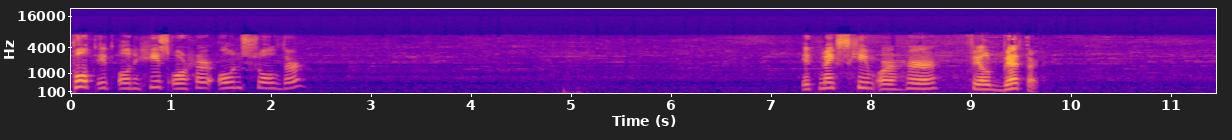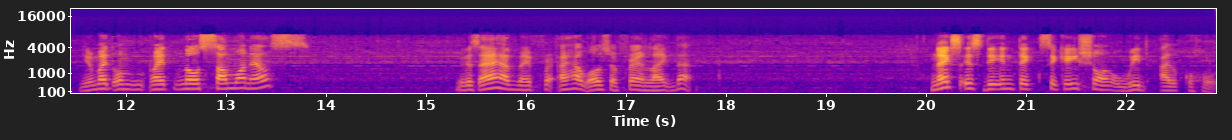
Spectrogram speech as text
put it on his or her own shoulder, it makes him or her feel better. You might um, might know someone else because I have my I have also a friend like that. Next is the intoxication with alcohol.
